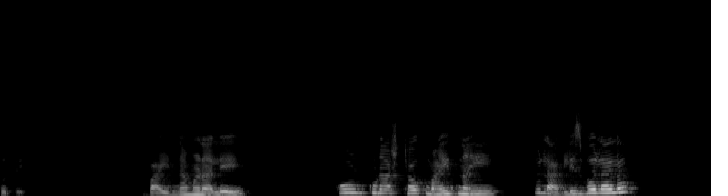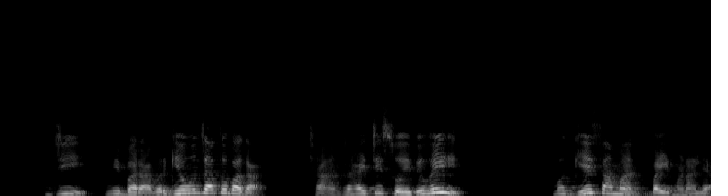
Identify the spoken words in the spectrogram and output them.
होते. बाईंना म्हणाले कोण कुणास ठाऊक माहीत नाही. तू लागलीस बोलायला? जी मी बराबर घेऊन जातो बघा. छान राहायची सोय बी होईल. मग घे सामान बाई म्हणाल्या.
